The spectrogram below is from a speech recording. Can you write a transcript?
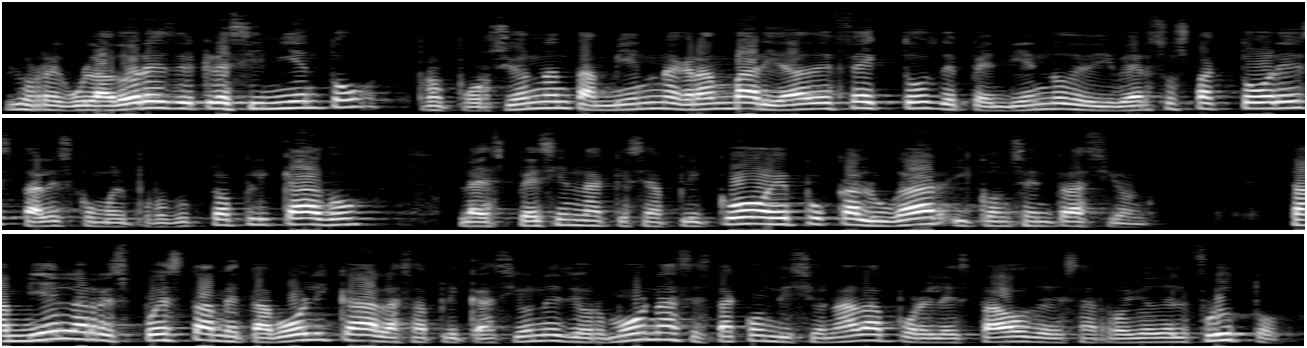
Los reguladores del crecimiento proporcionan también una gran variedad de efectos dependiendo de diversos factores, tales como el producto aplicado, la especie en la que se aplicó, época, lugar y concentración. También la respuesta metabólica a las aplicaciones de hormonas está condicionada por el estado de desarrollo del fruto.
